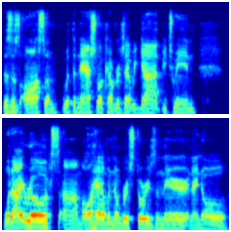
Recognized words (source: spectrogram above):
this is awesome with the national coverage that we got between what I wrote. Um, I'll have a number of stories in there, and I know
